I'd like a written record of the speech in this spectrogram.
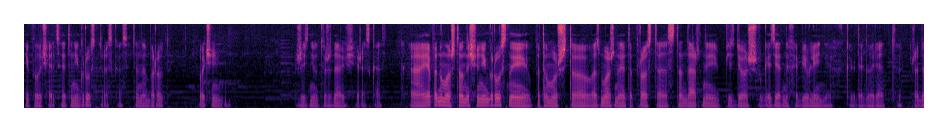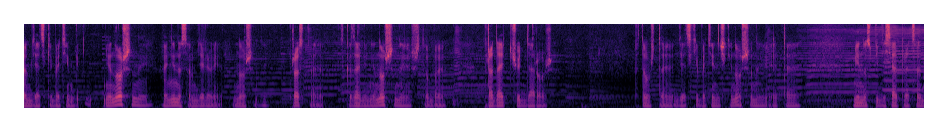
И получается, это не грустный рассказ, это наоборот очень жизнеутверждающий рассказ. А я подумал, что он еще не грустный, потому что, возможно, это просто стандартный пиздеж в газетных объявлениях, когда говорят, продам детские ботинки не ношеные, они на самом деле ношеные. Просто сказали не ношеные, чтобы продать чуть дороже. Потому что детские ботиночки ношеные — это минус 50%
